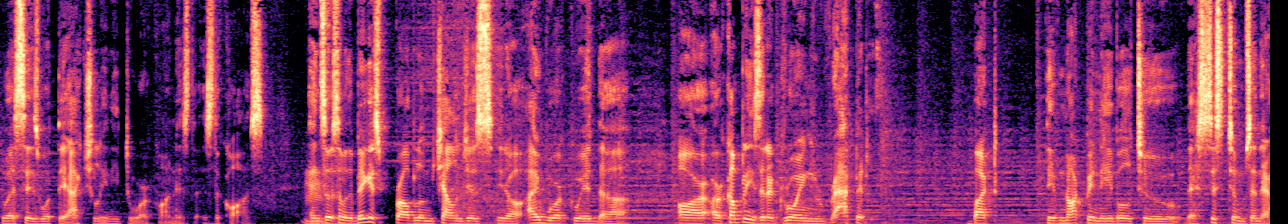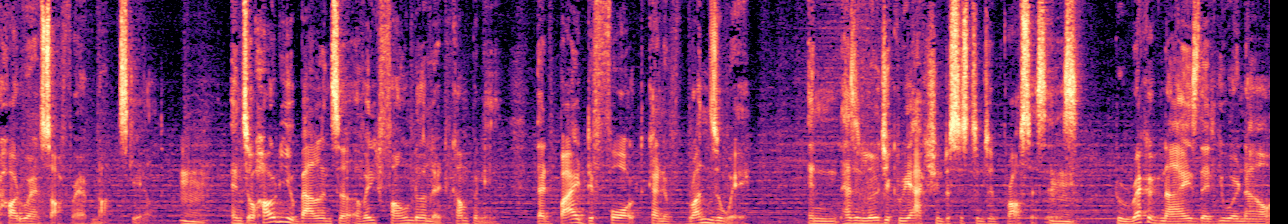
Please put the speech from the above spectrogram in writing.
versus what they actually need to work on is the, is the cause. And so some of the biggest problem challenges, you know, I've worked with uh, are, are companies that are growing rapidly, but they've not been able to, their systems and their hardware and software have not scaled. And so how do you balance a, a very founder-led company that by default kind of runs away and has an allergic reaction to systems and processes to recognize that you are now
